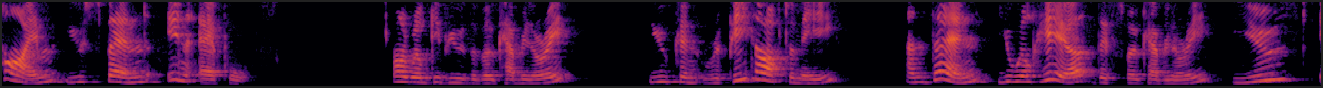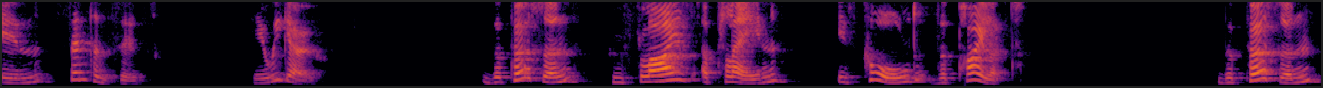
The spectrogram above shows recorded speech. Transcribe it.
time you spend in airports. I will give you the vocabulary. You can repeat after me and then you will hear this vocabulary used in sentences. Here we go. The person who flies a plane is called the pilot. The person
